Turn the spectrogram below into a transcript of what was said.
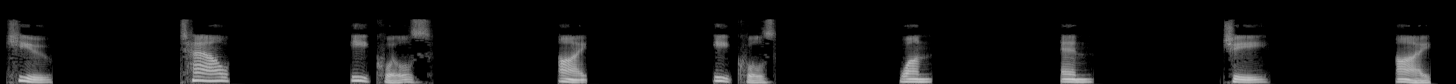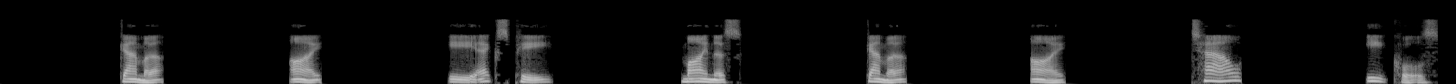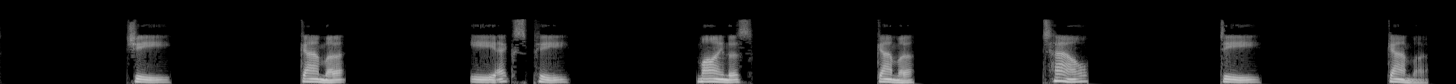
q tau equals I equals one N G I gamma I exp minus gamma I tau equals G gamma exp minus gamma tau d gamma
